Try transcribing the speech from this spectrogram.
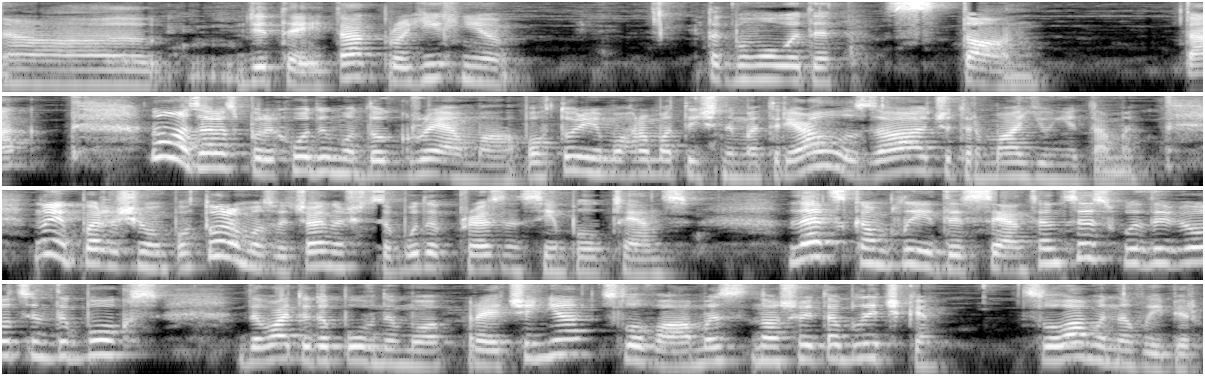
а, дітей, так, про їхню, так би мовити, стан. Так? Ну, а зараз переходимо до грема. Повторюємо граматичний матеріал за чотирма юнітами. Ну і перше, що ми повторимо, звичайно, що це буде present simple tense. Let's complete the sentences with the words in the box. Давайте доповнимо речення словами з нашої таблички. Словами на вибір.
